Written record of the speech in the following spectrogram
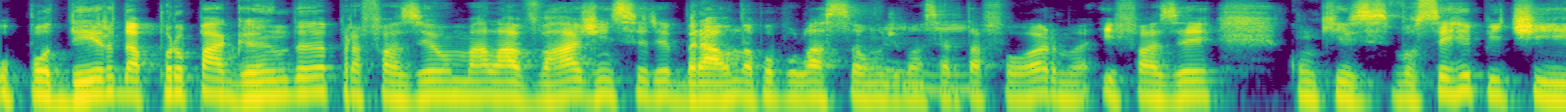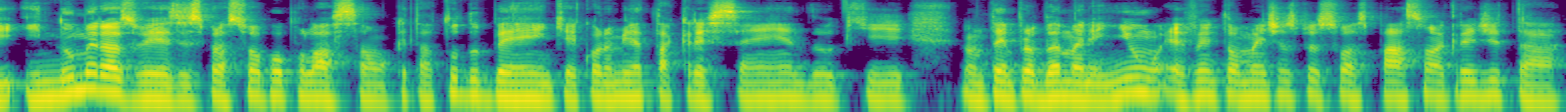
o poder da propaganda para fazer uma lavagem cerebral na população de uma uhum. certa forma e fazer com que você repetir inúmeras vezes para sua população que está tudo bem, que a economia está crescendo, que não tem problema nenhum, eventualmente as pessoas passam a acreditar.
